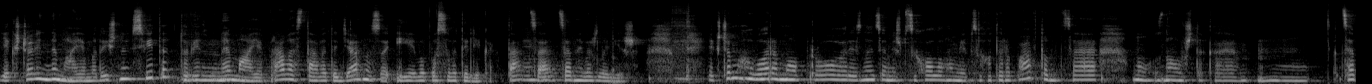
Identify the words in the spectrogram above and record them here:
Якщо він не має медичної освіти, то він не має права ставити діагнози і виписувати лікар. Так? Це, це найважливіше. Якщо ми говоримо про різницю між психологом і психотерапевтом, це ну знову ж таки це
